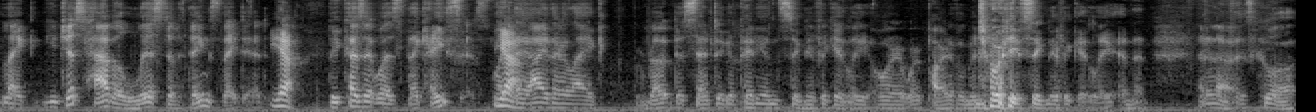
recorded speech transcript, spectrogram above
like you just have a list of things they did Yeah, because it was the cases. Like, Yeah. they either like wrote dissenting opinions significantly or were part of a majority significantly, and then I don't know, it's cool.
